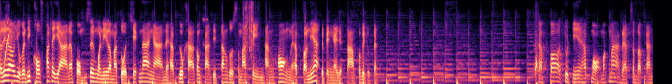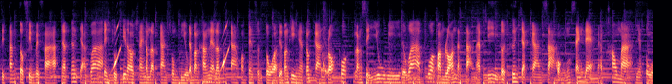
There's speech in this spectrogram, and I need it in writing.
อนนี้เราอยู่กันที่คฟพัทยานะผม ซึ่งวันนี้เรามาตรวจเช็คหน้างานนะครับ ลูกค้าต้องการติดตั้งตัวสมาร์ทฟิล์มทางห้องนะครับ ตอนนี้จะเป็นไงเดี๋ยวตามเข้าไปดูกันครับก็จุดนี้นะครับเหมาะมากๆนะครับสำหรับการติดตั้งตัวฟิล์มไฟฟ้านะครับเนื่องจากว่าเป็นจุดที่เราใช้สำหรับการชมวิว แต่บางครั้งเนี่ยเราต้องการความเป็นส่วนตัว หรือบางทีเนี่ยต้องการบล็อกพวกรังสี UV หรือว่าพวกความร้อนต่างๆนะครับที่เกิดขึ้นจากการสาดของแสงแดดนะครับเข้ามายังตัว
